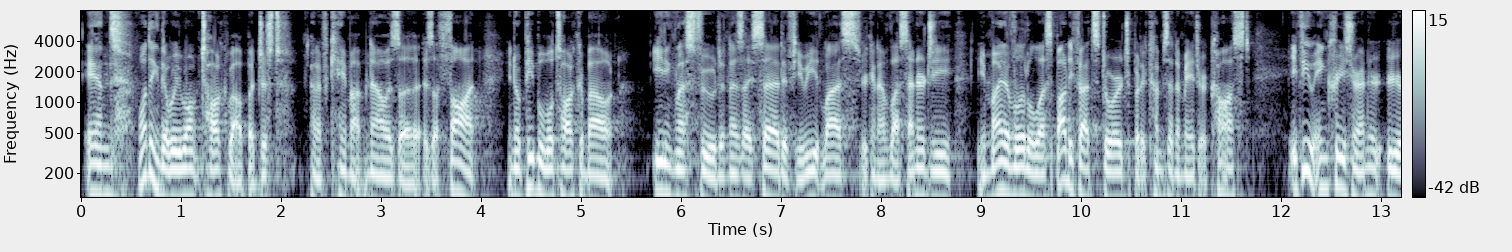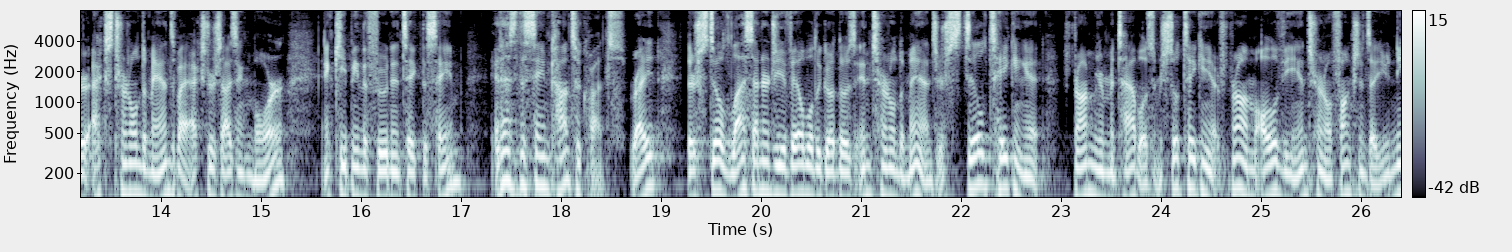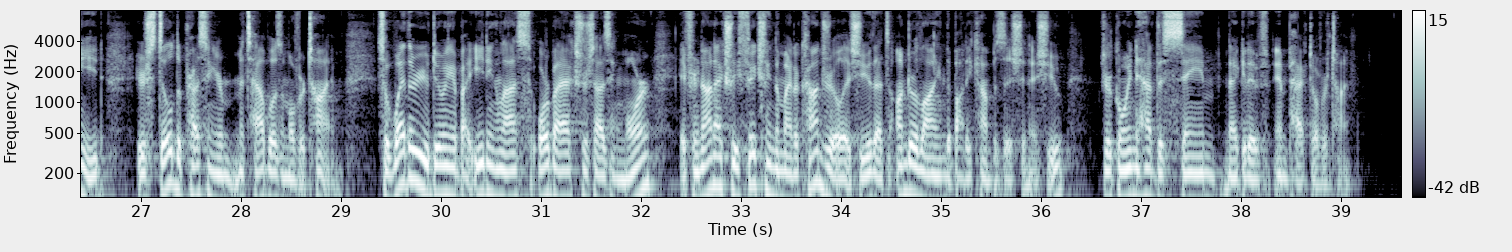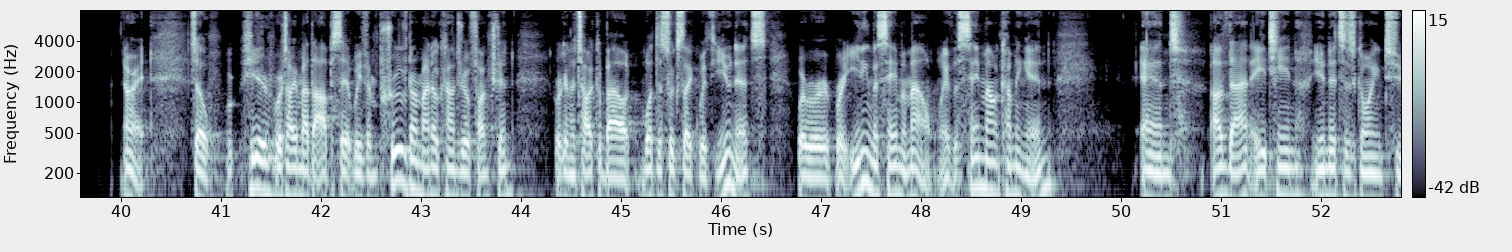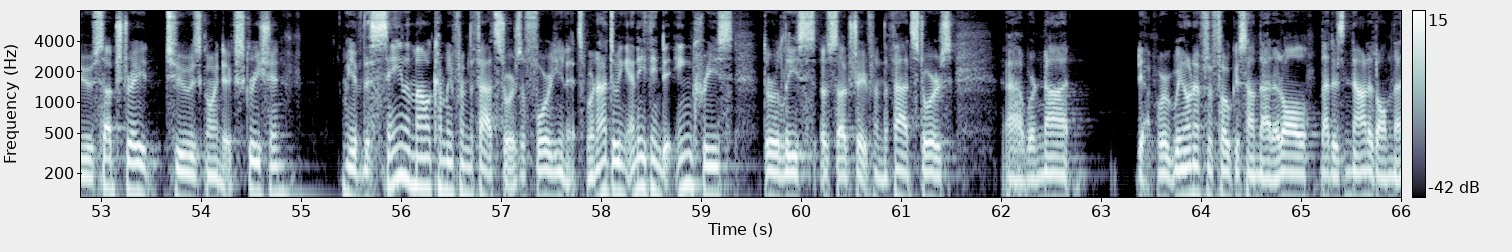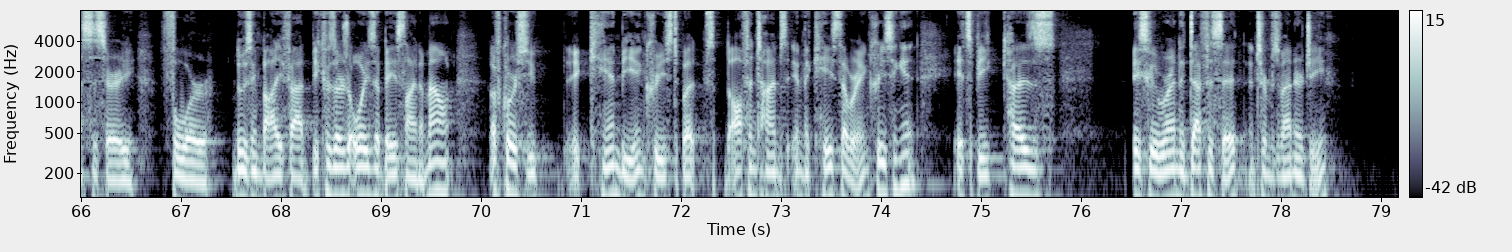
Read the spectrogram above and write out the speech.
And one thing that we won't talk about, but just kind of came up now as a, as a thought, you know, people will talk about eating less food. And as I said, if you eat less, you're going to have less energy. You might have a little less body fat storage, but it comes at a major cost. If you increase your, your external demands by exercising more and keeping the food intake the same, it has the same consequence, right? There's still less energy available to go to those internal demands. You're still taking it from your metabolism. You're still taking it from all of the internal functions that you need. You're still depressing your metabolism over time. So whether you're doing it by eating less or by exercising more, if you're not actually fixing the mitochondrial issue that's underlying the body composition issue, you're going to have the same negative impact over time. All right. So here we're talking about the opposite. We've improved our mitochondrial function. We're going to talk about what this looks like with units, where we're, we're eating the same amount. We have the same amount coming in. And of that, 18 units is going to substrate, two is going to excretion. We have the same amount coming from the fat stores of four units. We're not doing anything to increase the release of substrate from the fat stores. Uh, we're not yeah, we do not have to focus on that at all. That is not at all necessary for losing body fat because there's always a baseline amount. Of course, you it can be increased, but oftentimes in the case that we're increasing it, it's because basically we're in a deficit in terms of energy,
